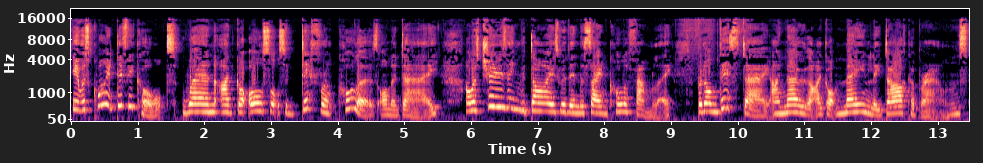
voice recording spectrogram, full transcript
It was quite difficult when I'd got all sorts of different colours on a day. I was choosing the dyes within the same colour family, but on this day I know that I got mainly darker browns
